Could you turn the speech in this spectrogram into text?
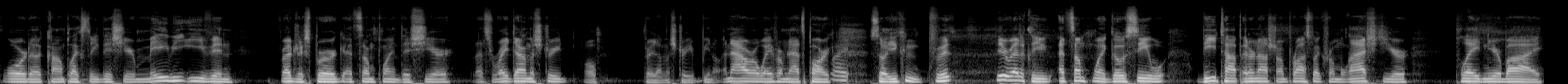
Florida Complex League this year, maybe even Fredericksburg at some point this year. That's right down the street. Well, right down the street, you know, an hour away from Nats Park. Right. So you can theoretically at some point go see the top international prospect from last year played nearby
